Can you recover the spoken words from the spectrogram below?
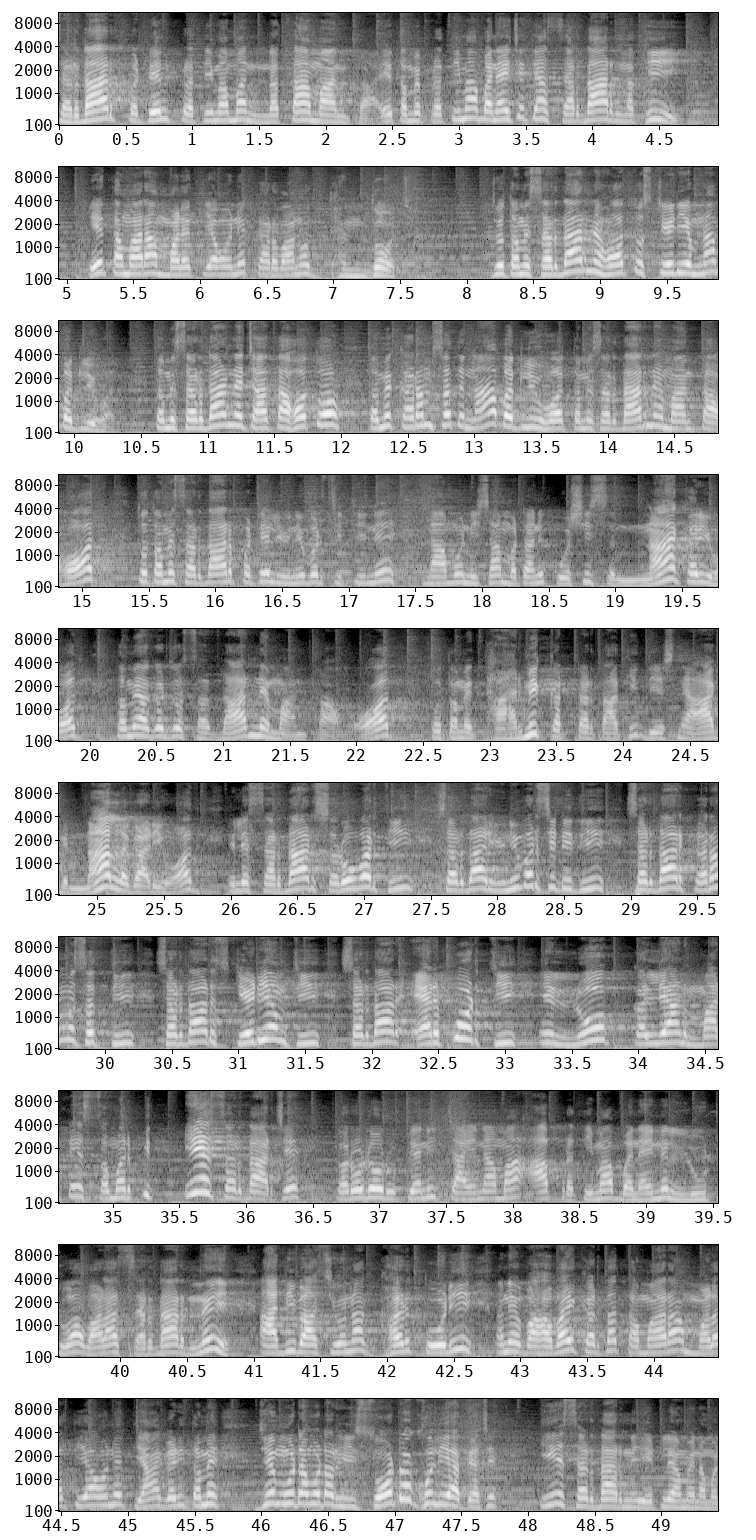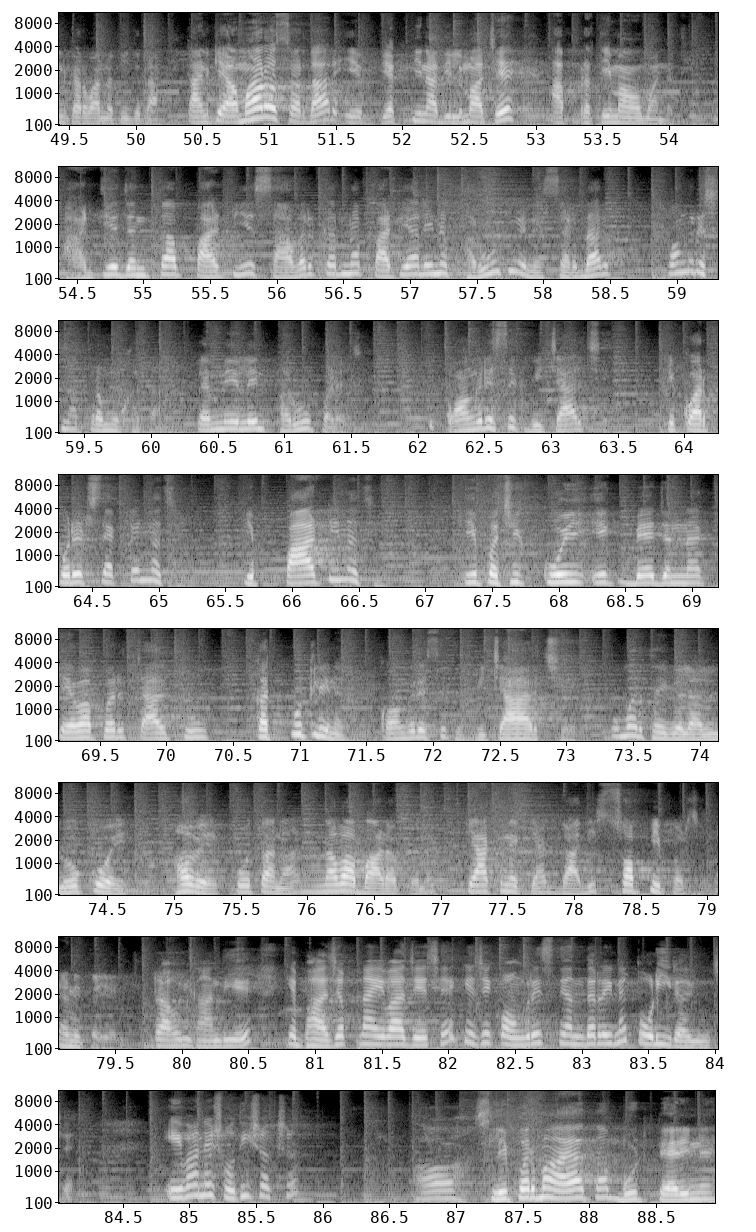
સરદાર પટેલ પ્રતિમામાં નતા માનતા. એ તમે પ્રતિમા બનાવી છે, ત્યાં સરદાર નથી. એ તમારા મળતિયાઓને કરવાનો ધંધો છે. જો તમે સરદારને હોત તો સ્ટેડિયમ ના બદલ્યું હોત. તમે સરદારને ચાહતા હો તો તમે કરમસદ ના બદલ્યું હોત. તમે સરદારને માનતા હોત તો તમે સરદાર પટેલ યુનિવર્સિટીને નામો નિશાન મટાની કોશિશ ના કરી હોત, તમે અગર જો સરદારને માનતા હોત, તો તમે ધાર્મિક કટ્ટરતાથી દેશને આગ ના લગાડી હોત. એટલે સરદાર સરોવરથી, સરદાર યુનિવર્સિટીથી, સરદાર કરમસદથી, સરદાર સ્ટેડિયમથી, સરદાર એરપોર્ટથી એ લોક કલ્યાણ માટે સમર્પિત એ સરદાર છે. કરોડો રૂપિયાની ચાઇનામાં આ પ્રતિમા બનાવીને લૂંટવાવાળા સરદાર નહીં. આદિવાસીઓના ઘર તોડી અને વાહવાઈ કરતા તમારા મળતિયાઓને ત્યાં આગળ તમે જે મોટા મોટા રિસોર્ટો ખોલી આપ્યા છે, એ સરદારને એટલે અમે નમન કરવા નથી જતા. કારણ કે અમારો સરદાર એ વ્યક્તિના દિલમાં છે, આ પ્રતિમાઓમાં નથી. ભારતીય જનતા પાર્ટીએ સાવરકરના પાટિયા લઈને ફરવું જોઈએ ને, સરદાર કોંગ્રેસના પ્રમુખ હતા. તો એમને લઈને ફરવું પડે છે. કોંગ્રેસ એક વિચાર છે. એ કોર્પોરેટ સેક્ટર નથી. એ પાર્ટી નથી. એ પછી કોઈ એક બે જણના કહેવા પર ચાલતું કટપુટલી નથી. કોંગ્રેસ એક વિચાર છે. ઉંમર થઈ ગયેલા લોકોએ હવે પોતાના નવા બાળકોને ક્યાંક ને ક્યાંક ગાદી સોંપવી પડશે એની તૈયારી. રાહુલ ગાંધીએ કે ભાજપના એવા જે છે કે જે કોંગ્રેસની અંદર રહીને તોડી રહ્યું છે એવાને શોધી શકશે? સ્લીપરમાં આવ્યા હતા બૂટ પહેરીને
